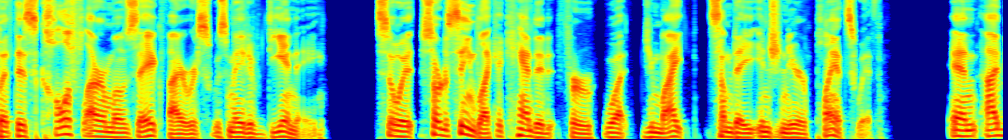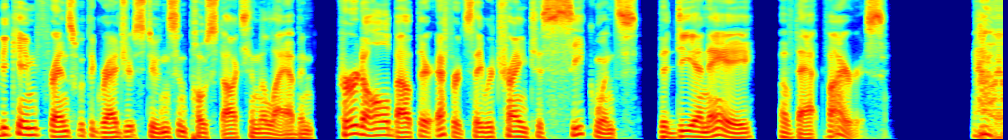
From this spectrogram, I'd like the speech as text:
but this cauliflower mosaic virus was made of DNA. So it sort of seemed like a candidate for what you might someday engineer plants with. And I became friends with the graduate students and postdocs in the lab and heard all about their efforts. They were trying to sequence the DNA of that virus. Now,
